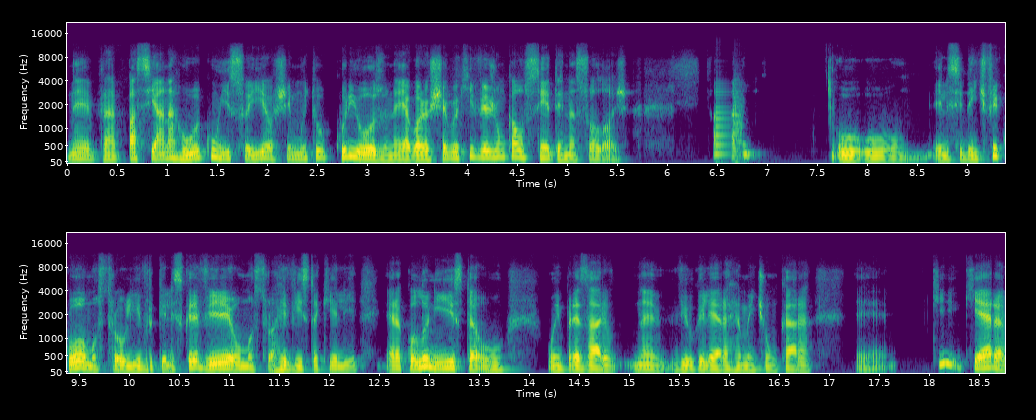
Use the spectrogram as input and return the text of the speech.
né, para passear na rua com isso aí. Eu achei muito curioso, né? E agora eu chego aqui e vejo um call center na sua loja. O, o, ele se identificou, mostrou o livro que ele escreveu, mostrou a revista que ele era colunista, o, o empresário né, viu que ele era realmente um cara é, que, que era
